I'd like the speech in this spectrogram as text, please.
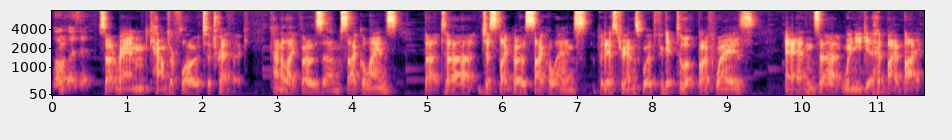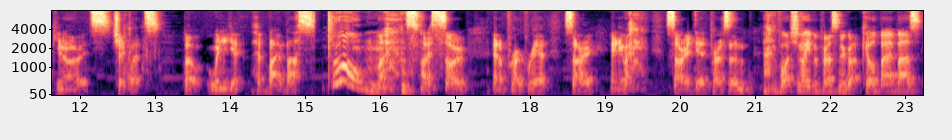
What was it? So it ran counterflow to traffic, kind of like those um, cycle lanes. But uh, just like those cycle lanes, pedestrians would forget to look both ways. And uh, when you get hit by a bike, you know, it's chiclets. But when you get hit by a bus, Boom! so, so inappropriate. Sorry. Anyway, sorry, dead person. Unfortunately, the person who got killed by a bus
